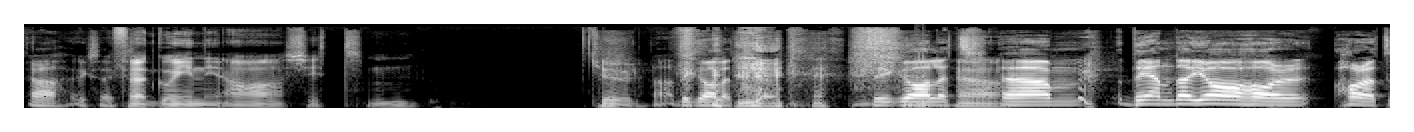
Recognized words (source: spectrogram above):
Ja, exakt. för att gå in i, ja shit. Mm. Kul. Ja, det är galet. Det är galet. Ja. Ehm, det enda jag har, har att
